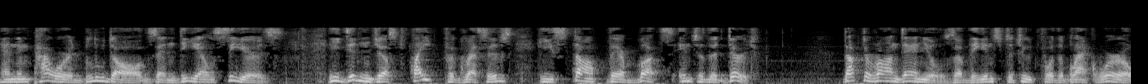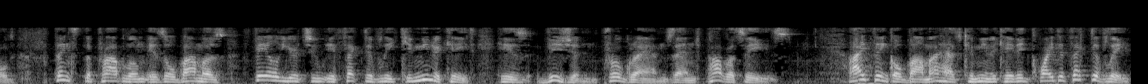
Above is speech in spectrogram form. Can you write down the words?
and empowered blue dogs and DLCers. He didn't just fight progressives, he stomped their butts into the dirt. Dr. Ron Daniels of the Institute for the Black World thinks the problem is Obama's failure to effectively communicate his vision, programs, and policies. I think Obama has communicated quite effectively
